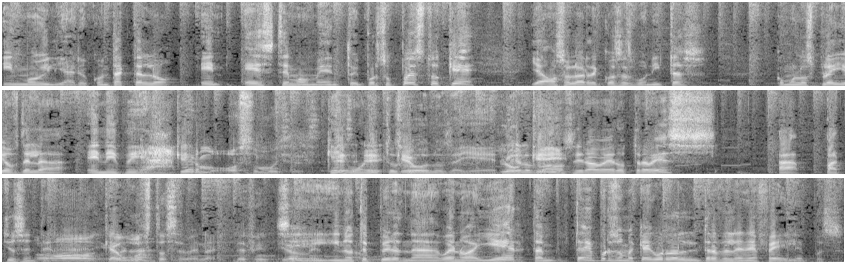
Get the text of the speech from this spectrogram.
Inmobiliario. Contáctalo en este momento. Y por supuesto que ya vamos a hablar de cosas bonitas como los playoffs de la NBA. Qué hermoso, Moisés. Qué Es- eh, bonitos qué- todos los de ayer. Lo que los que- vamos a ir a ver otra vez a Patio Centenario. Oh, qué gusto se ven ahí, Sí, definitivamente. y no te pierdas nada. Bueno, ayer tam- también por eso me cae gordo el draft de la NFL, pues.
